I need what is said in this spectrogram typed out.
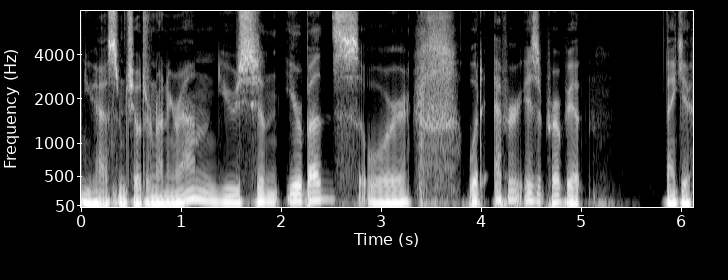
you have some children running around, use some earbuds or whatever is appropriate. Thank you.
